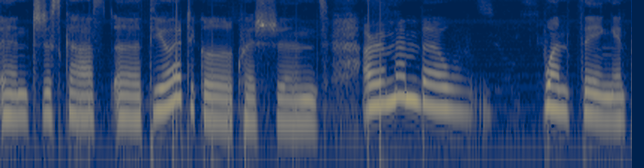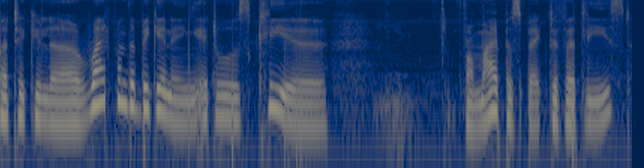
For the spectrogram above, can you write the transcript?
and discussed uh, theoretical questions. I remember one thing in particular, right from the beginning, it was clear, from my perspective at least,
